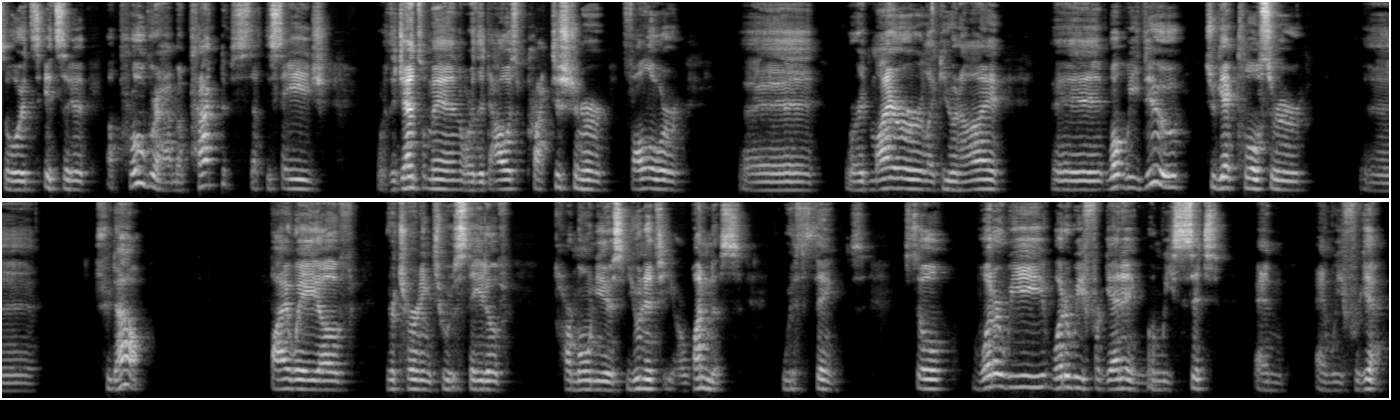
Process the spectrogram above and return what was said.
So it's it's a, a program, a practice that the sage or the gentleman or the Taoist practitioner, follower, uh, or admirer like you and I, uh, what we do to get closer uh, to Tao by way of returning to a state of harmonious unity or oneness with things. So what are we what are we forgetting when we sit and and we forget?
